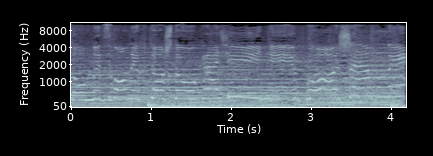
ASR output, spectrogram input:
стогнуть дзвони, хто ж то Україні, Боже, нині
